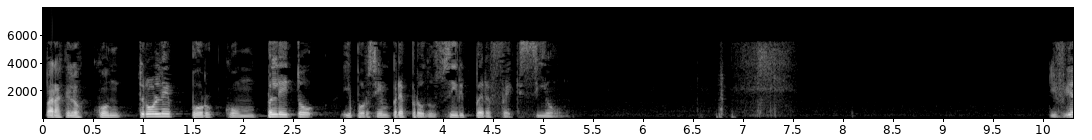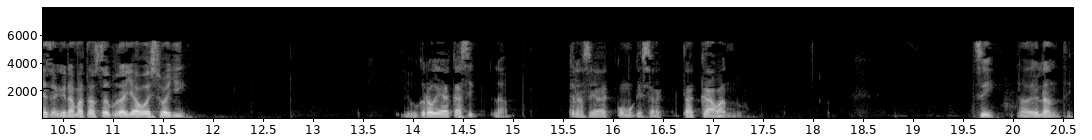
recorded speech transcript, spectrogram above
para que los controle por completo y por siempre producir perfección. Y fíjense que Gramata está subrayado eso allí. Yo creo que ya casi la clase como que se está acabando. Sí, adelante.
